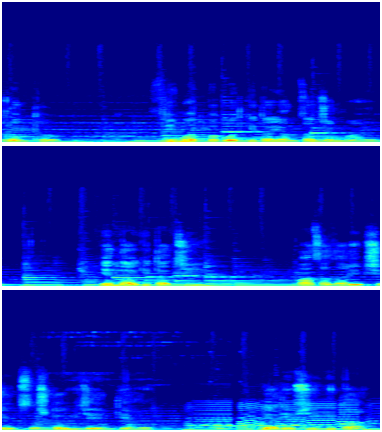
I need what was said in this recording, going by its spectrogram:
ग्रंथ. श्रीमद भगवद्गीता यांचा जन्म आहे. यंदा गीताची पाच हजार एकशे एकसष्टवी जयंती आहे. या दिवशी गीता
